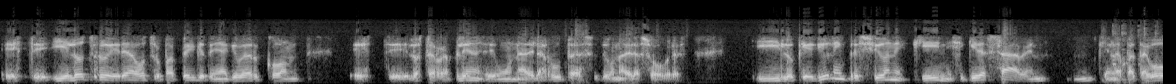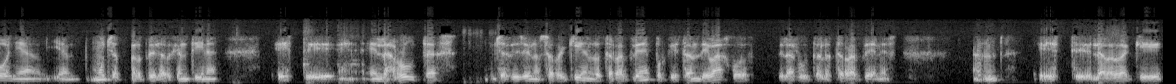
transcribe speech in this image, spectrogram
este, y el otro era otro papel que tenía que ver con este, los terraplenes de una de las rutas, de una de las obras. Y lo que dio la impresión es que ni siquiera saben que en la Patagonia y en muchas partes de la Argentina, este, en, las rutas, muchas veces no se requieren los terraplenes porque están debajo de la ruta los terraplenes. Este, la verdad que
